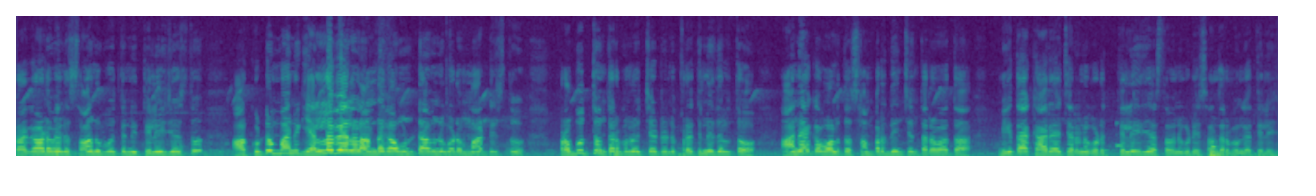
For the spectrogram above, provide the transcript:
ప్రగాఢమైన సానుభూతిని తెలియజేస్తూ ఆ కుటుంబానికి ఎల్లవేళలా అండగా ఉంటామని కూడా మాటిస్తూ ప్రభుత్వం తరపున వచ్చేటువంటి ప్రతినిధులతో అనేక వాళ్ళతో సంప్రదించిన తర్వాత మిగతా కార్యాచరణ కూడా తెలియజేస్తామని కూడా ఈ సందర్భంగా తెలియజేస్తాం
